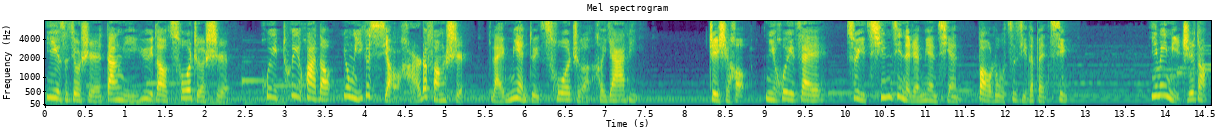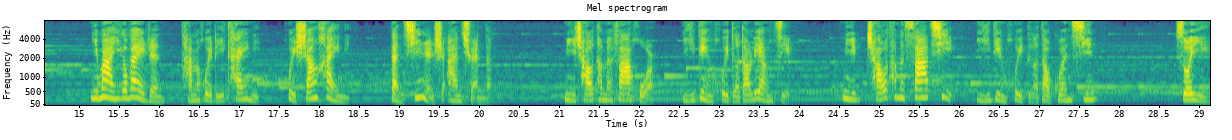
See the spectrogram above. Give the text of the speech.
意思就是当你遇到挫折时，会退化到用一个小孩的方式来面对挫折和压力。这时候你会在最亲近的人面前暴露自己的本性，因为你知道，你骂一个外人。他们会离开你，会伤害你，但亲人是安全的。你朝他们发火，一定会得到谅解；你朝他们撒气，一定会得到关心。所以，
